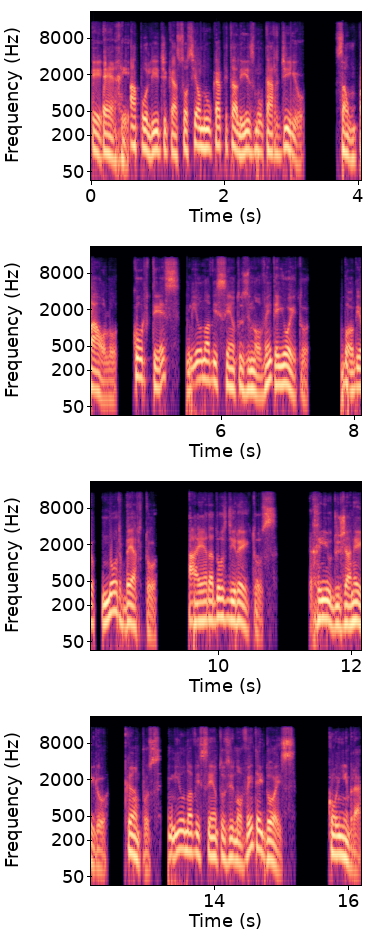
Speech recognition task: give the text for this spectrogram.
E.R. A Política Social no Capitalismo Tardio. São Paulo. Cortes, 1998. Bobbio, Norberto. A Era dos Direitos. Rio de Janeiro. Campos, 1992. Coimbra,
